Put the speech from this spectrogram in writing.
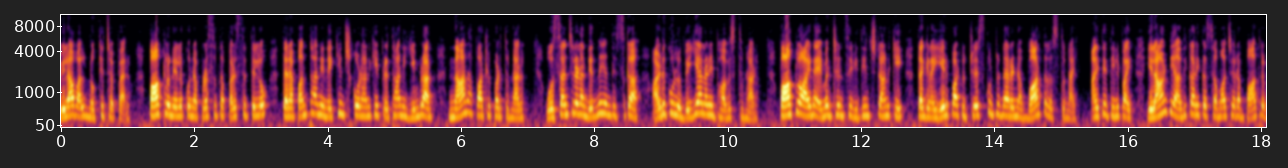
బిలావల్ నొక్కి చెప్పారు. పాక్లో నెలకొన్న ప్రస్తుత పరిస్థితుల్లో తన పంథాన్ని నెక్కించుకోవడానికి ప్రధాని ఇమ్రాన్ నానా పాటలు పడుతున్నారు. ఓ సంచలన నిర్ణయం దిశగా అడుగులు వెయ్యాలని భావిస్తున్నారు. పాక్లో ఆయన ఎమర్జెన్సీ విధించడానికి తగిన ఏర్పాటు చేసుకుంటున్నారన్న వార్తలు వస్తున్నాయి అయితే దీనిపై ఎలాంటి అధికారిక సమాచారం మాత్రం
